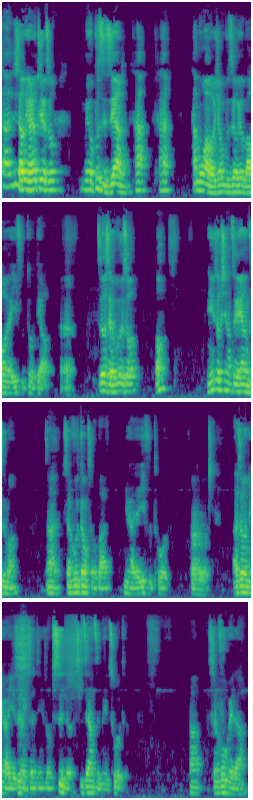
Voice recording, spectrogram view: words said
啊！小女孩又接着说：“没有，不止这样，他他他摸完我胸部之后，又把我的衣服脱掉了。呃，之后神父就说：‘哦，你是说像这个样子吗？’啊，神父动手把女孩的衣服脱了。嗯，啊，之后女孩也是很震惊，说：‘是的，是这样子，没错的。’啊，神父回答：‘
